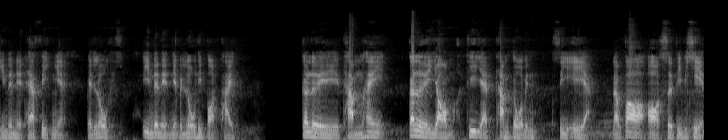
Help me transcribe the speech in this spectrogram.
อินเทอร์เน็ต traffic เนี่ยเป็นโลกอินเทอร์เน็ตเนี่ยเป็นโลกที่ปลอดภัย ก็เลยทำให้ก็เลยยอมที่จะทำตัวเป็น CA อะ แล้วก็ออก certificate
